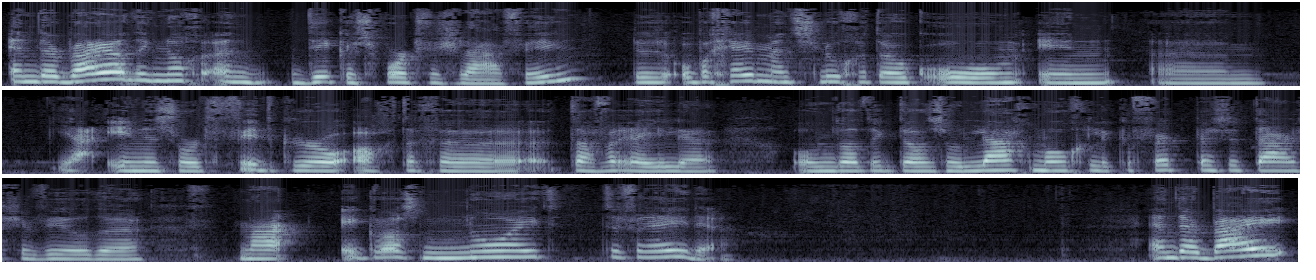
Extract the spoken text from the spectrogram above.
En daarbij had ik nog een dikke sportverslaving. Dus op een gegeven moment sloeg het ook om in, um, ja, in een soort fit girl-achtige taferelen. Omdat ik dan zo laag mogelijke vetpercentage wilde. Maar ik was nooit tevreden. En daarbij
